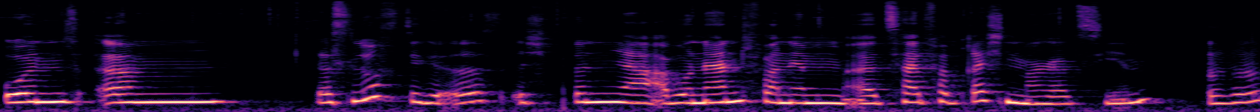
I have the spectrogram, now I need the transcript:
Und ähm, das Lustige ist, ich bin ja Abonnent von dem äh, Zeitverbrechen-Magazin. Mhm.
